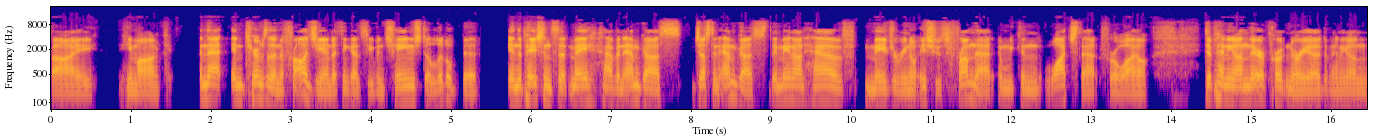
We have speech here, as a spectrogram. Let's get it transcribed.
by hemonc. And that, in terms of the nephrology end, I think that's even changed a little bit. In the patients that may have an MGUS, just an MGUS, they may not have major renal issues from that, and we can watch that for a while, depending on their proteinuria, depending on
